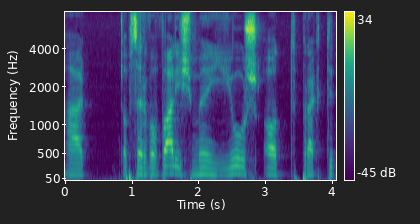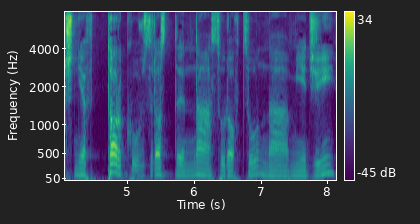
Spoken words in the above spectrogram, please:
a obserwowaliśmy już od praktycznie wtorku wzrosty na surowcu, na miedzi,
